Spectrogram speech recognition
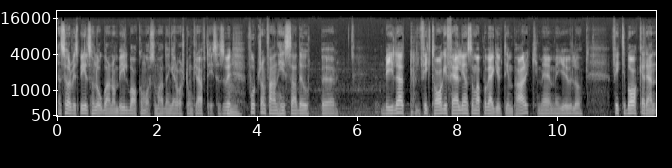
en servicebil som låg bara någon bil bakom oss som hade en garagedomkraft i sig. Så vi Mm. fort som fan hissade upp eh, bilen, fick tag i fälgen som var på väg ut i en park med, med hjul och fick tillbaka den.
